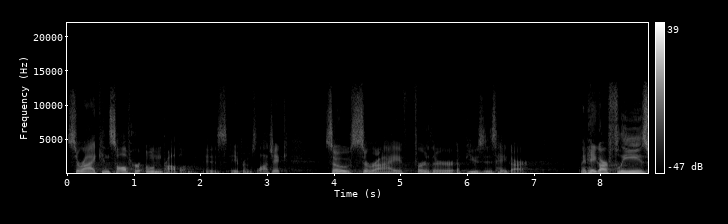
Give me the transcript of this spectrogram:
Sarai can solve her own problem, is Abram's logic. So Sarai further abuses Hagar. And Hagar flees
